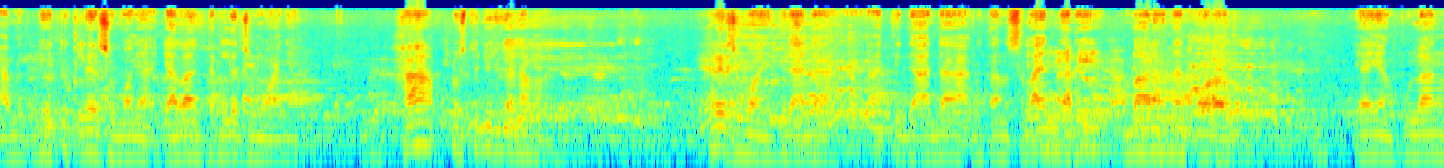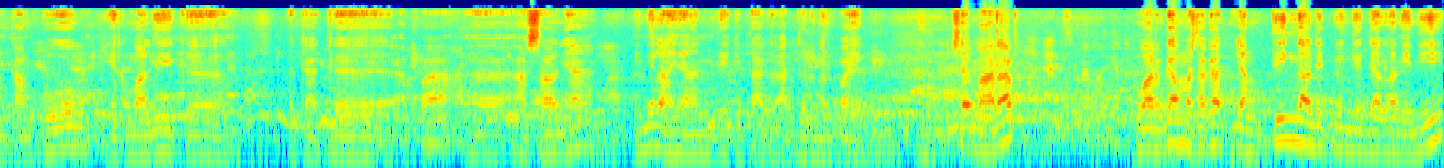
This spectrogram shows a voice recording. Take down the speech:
Hamin 7 itu clear semuanya, jalan terclear semuanya. H plus 7 juga sama clear semuanya tidak ada tidak ada angkutan selain dari barang dan orang. Ya yang pulang kampung yang kembali ke ke, ke apa uh, asalnya inilah yang nanti kita atur dengan baik. Saya berharap warga masyarakat yang tinggal di pinggir jalan ini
